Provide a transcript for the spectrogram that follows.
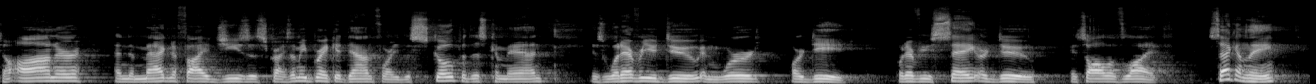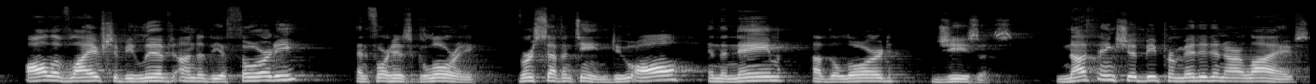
to honor, and to magnify Jesus Christ. Let me break it down for you. The scope of this command is whatever you do in word or deed. Whatever you say or do, it's all of life. Secondly, all of life should be lived under the authority and for his glory. Verse 17 Do all in the name of the Lord Jesus. Nothing should be permitted in our lives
